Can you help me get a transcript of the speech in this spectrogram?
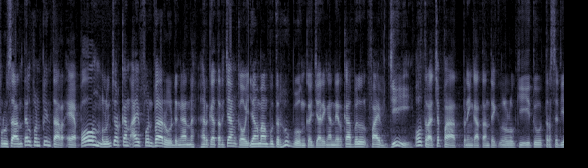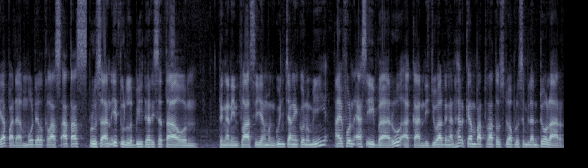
Perusahaan telepon pintar Apple meluncurkan iPhone baru dengan harga terjangkau yang mampu terhubung ke jaringan nirkabel 5G ultra cepat. Peningkatan teknologi itu tersedia pada model kelas atas perusahaan itu lebih dari setahun. Dengan inflasi yang mengguncang ekonomi, iPhone SE baru akan dijual dengan harga 429 dolar,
